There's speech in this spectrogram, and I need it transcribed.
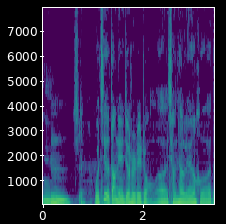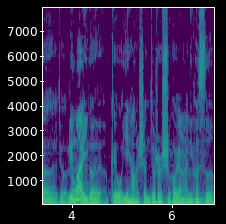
嗯，是我记得当年就是这种呃强强联合的，就另外一个给我印象很深，就是史克威尔艾尼克斯，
